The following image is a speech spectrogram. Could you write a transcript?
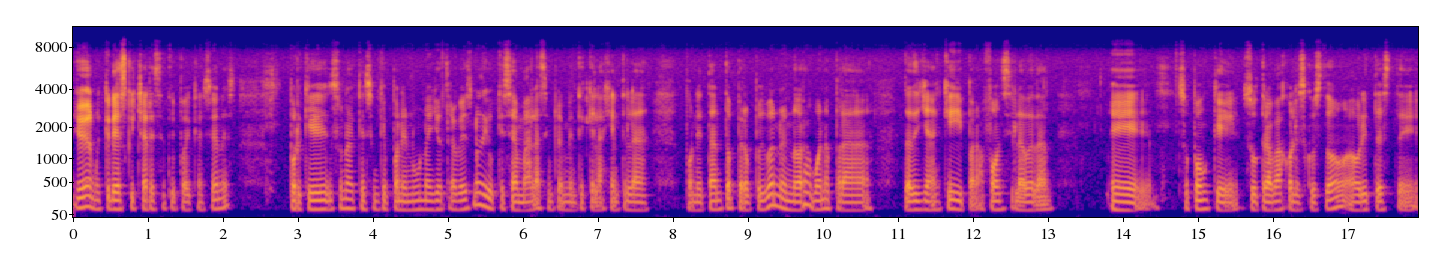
Yo ya no quería escuchar ese tipo de canciones porque es una canción que ponen una y otra vez. No digo que sea mala, simplemente que la gente la pone tanto, pero pues bueno, enhorabuena para Daddy Yankee y para Fonsi, la verdad. Eh, supongo que su trabajo les costó. Ahorita este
